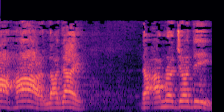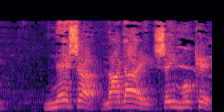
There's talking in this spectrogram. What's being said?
আহার লাগাই আমরা যদি নেশা লাগাই সেই মুখে।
